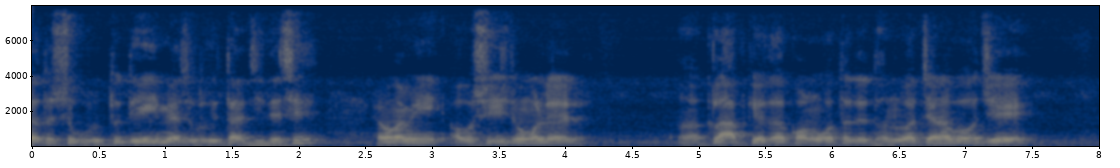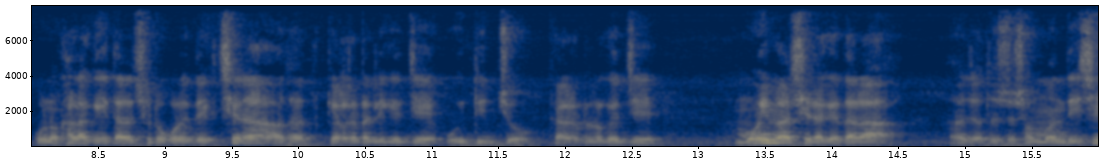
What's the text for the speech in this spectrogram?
যথেষ্ট গুরুত্ব দিয়েই ম্যাচগুলোকে তারা জিতেছে। এবং আমি অবশ্যই ইস্টবেঙ্গলের ক্লাবকে তার কর্মকর্তাদের ধন্যবাদ জানাব যে, কোনো খেলাকেই তারা ছোট করে দেখছে না। অর্থাৎ ক্যালকাটা লিগের যে ঐতিহ্য, ক্যালকাটা লিগের যে মহিমা, সেটাকে তারা যথেষ্ট সম্মান দিয়েছে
